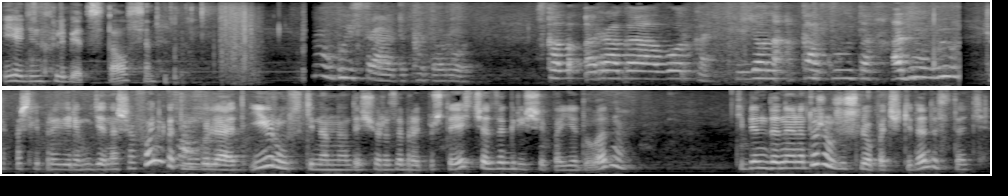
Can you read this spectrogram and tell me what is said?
и один хлебец остался. Это которую. Скороговорка. Ее на какую-то одну. Так, пошли проверим, где наша Фонька там гуляет. И русский нам надо еще разобрать, потому что я сейчас за Гришей поеду, ладно? Тебе надо, наверное, тоже уже шлепочки, да, достать?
